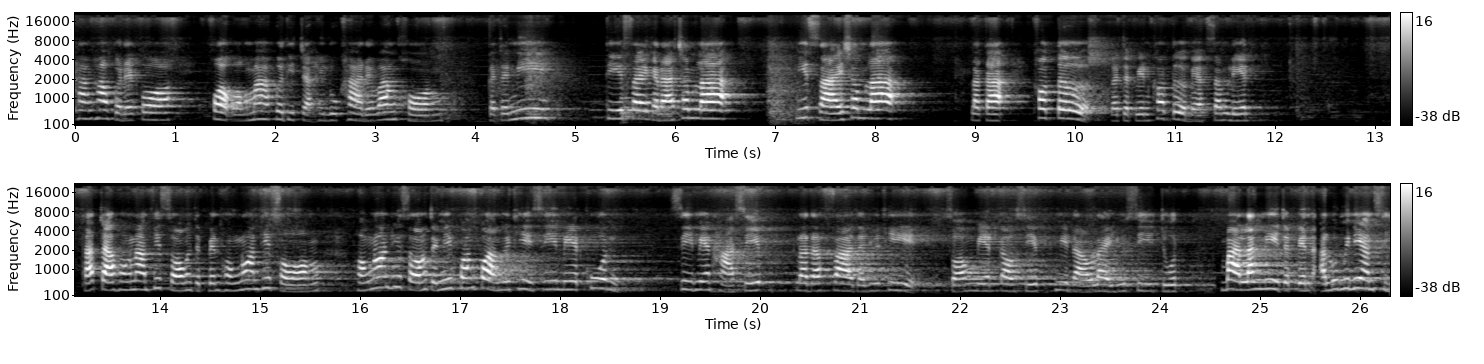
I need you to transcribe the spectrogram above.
ทางเฮาก็ได้ก็ขอกออกมาเพื่อที่จะให้ลูกค้าได้ว่างของ ก็จะมีที่ใส่กระดาษชำระ มีสายชำระ แล้วก็เคาน์เตอร์ก็จะเป็นเคาน์เตอร์แบบสำเร็จถัดจากห้องน้ำที่สองก็จะเป็นห้องนอนที่สองห้องนอนที่สองจะมีความกว้างอยู่ที่4เมตรคูณ4เมตร50ระดับฟ้าจะอยู่ที่2เมตร90มีดาวไหลอยู่4จุด บ้านหลังนี้จะเป็นอลูมิเนียมสี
